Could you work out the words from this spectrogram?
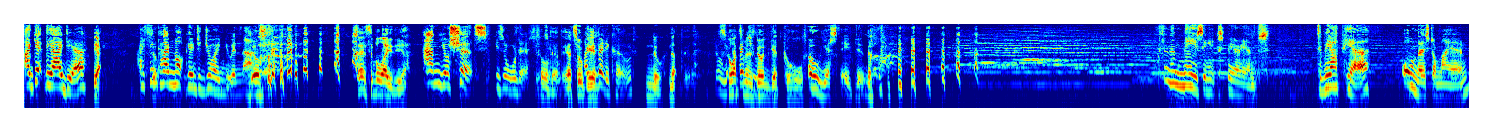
I get the idea. Yeah. I think I'm not going to join you in that. No. Sensible idea. And your shirt is all dirty. All dirty. That's okay. Are you very cold? No, not really. Oh, yeah, I bet Scotsmen you- don't get cold. Oh, yes, they do. what an amazing experience to be up here, almost on my own,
